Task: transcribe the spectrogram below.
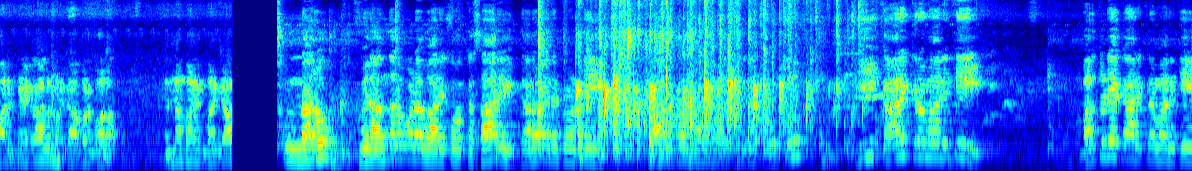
మన పిల్లగాలు మనం కాపాడుకోవాలి. నిన్న మనకి మనకి ఉన్నారు మీరందరూ కూడా వారికి ఒకసారి ఘనమైనటువంటి స్వాగతం ఈ కార్యక్రమానికి బర్త్డే కార్యక్రమానికి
